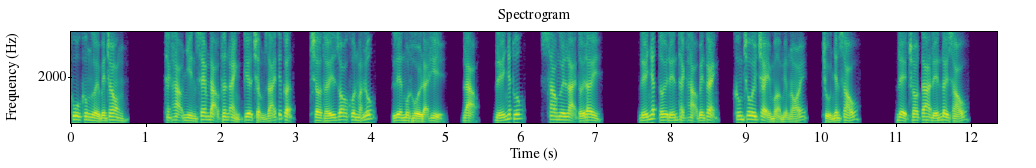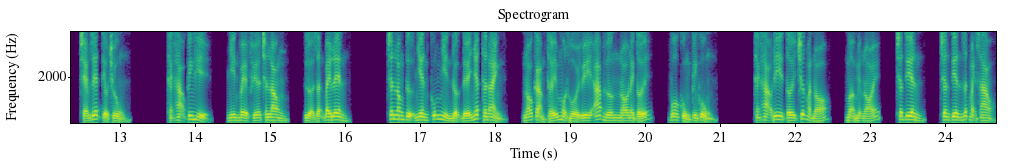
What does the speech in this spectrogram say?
khu không người bên trong. Thạch hạo nhìn xem đạo thân ảnh kia chậm rãi tiếp cận, chờ thấy do khuôn mặt lúc, liền một hồi đại hỉ, đạo, đế nhất thúc, sao ngươi lại tới đây? Đế nhất tới đến thạch hạo bên cạnh, không trôi chảy mở miệng nói, chủ nhân sáu, để cho ta đến đây sáu. Chém giết tiểu trùng. Thạch hạo kinh hỉ, nhìn về phía chân long, lửa giận bay lên. Chân long tự nhiên cũng nhìn được đế nhất thân ảnh, nó cảm thấy một hồi uy áp hướng nó đánh tới, vô cùng kinh khủng. Thạch hạo đi tới trước mặt nó, mở miệng nói, chân tiên chân tiên rất mạnh sao?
